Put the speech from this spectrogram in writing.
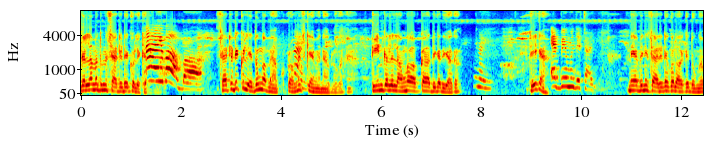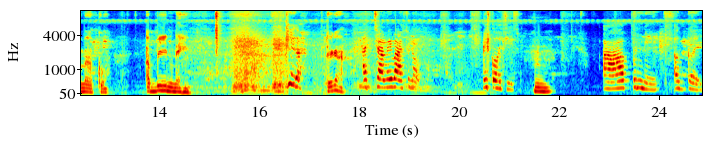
गल्ला मैं तुम्हें सैटरडे को लेकर नहीं बाबा। सैटरडे को ले दूँगा मैं आपको प्रॉमिस किया मैंने आप लोगों से। तीन गले लाऊँगा आपका आदि का दिया का। नहीं। ठीक है। अभी मुझे चाहिए। नहीं अभी नहीं सैटरडे को ला के दूँगा मैं आपको। अभी नहीं। ठीक है। ठीक है? अच्छा मेरी बात सुनो। एक और चीज़। हम्म। आपने अगर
